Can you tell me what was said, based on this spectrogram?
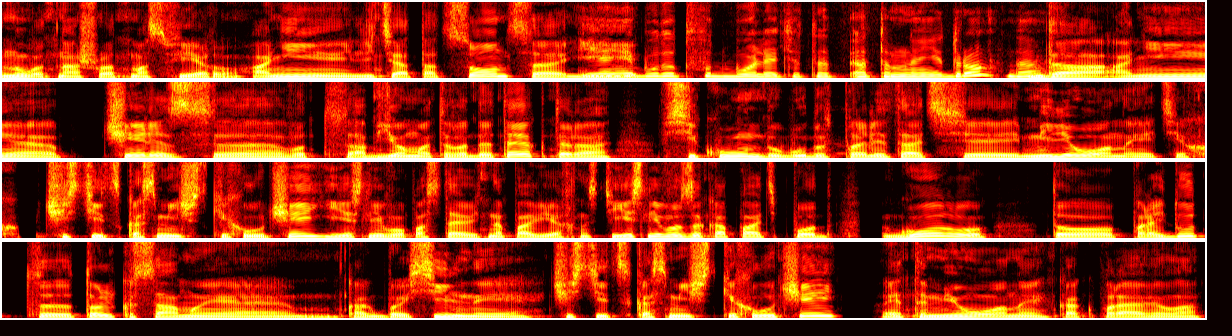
ну вот нашу атмосферу, они летят от Солнца. И, и они будут футболить это атомное ядро, да? Да, они через э, вот объем этого детектора в секунду будут пролетать э, миллионы этих частиц космических лучей, если его поставить на поверхность. Если его закопать под гору, то пройдут э, только самые как бы сильные частицы космических лучей, это мионы, как правило.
